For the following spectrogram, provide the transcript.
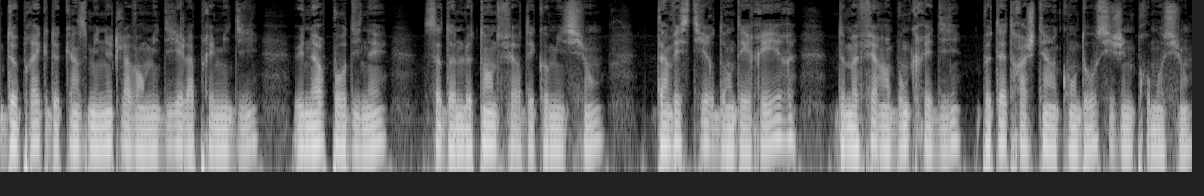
deux breaks de 15 minutes l'avant-midi et l'après-midi, une heure pour dîner, ça donne le temps de faire des commissions, d'investir dans des rires, de me faire un bon crédit, peut-être acheter un condo si j'ai une promotion.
